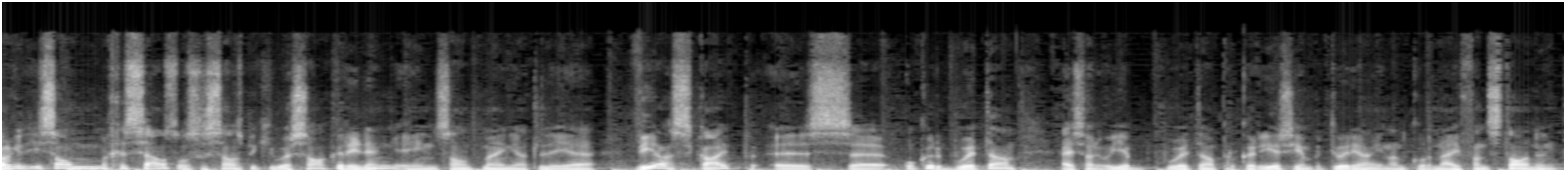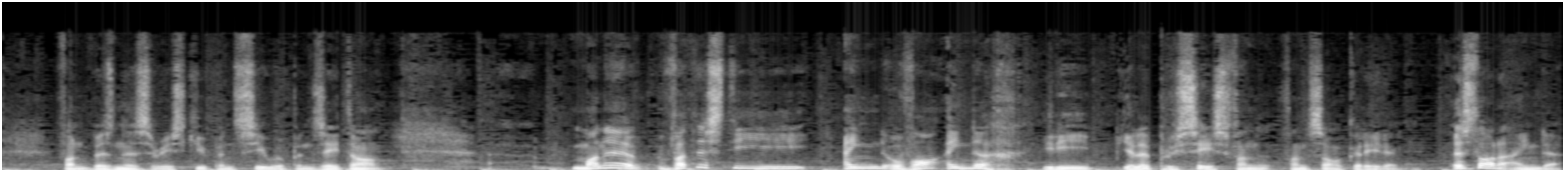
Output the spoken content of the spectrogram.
Dankie dat jy saam gesels. Ons gesels 'n bietjie oor sake redding en saam met my in die ateljee via Skype is uh, Okker Botha. Hy's van Oye Botha Prokureurs hier in Pretoria en dan Corneil van Staden van Business Rescue en CEO.za. Manne, wat is die einde of waar eindig hierdie hele proses van van sake redding? Is daar 'n einde?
